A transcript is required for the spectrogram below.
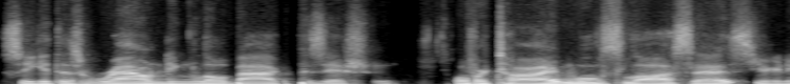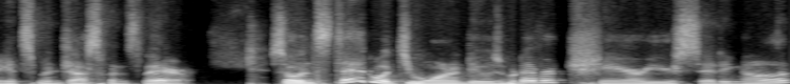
So you get this rounding low back position over time, Wolff's Law says you're going to get some adjustments there. So instead, what you want to do is whatever chair you're sitting on,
